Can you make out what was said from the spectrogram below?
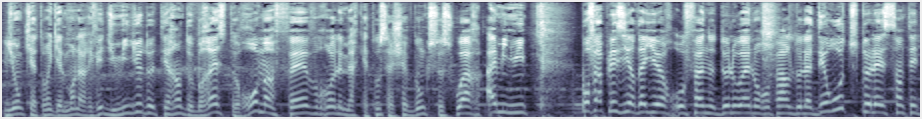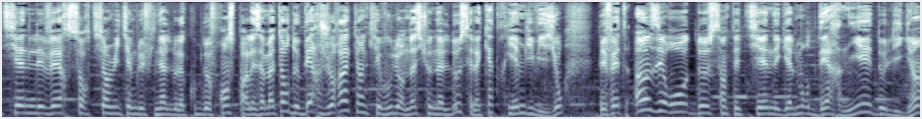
Lyon qui attend également l'arrivée du milieu de terrain de Brest, Romain Fèvre. Le mercato s'achève donc ce soir à minuit. Pour faire plaisir d'ailleurs aux fans de l'OL, on reparle de la déroute de l'Est Saint-Etienne. Les Verts sortis en huitième de finale de la Coupe de France par les amateurs de Bergerac hein, qui évoluent en National 2. C'est la quatrième division. Défaite 1-0 de Saint-Etienne, également dernier de Ligue 1.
